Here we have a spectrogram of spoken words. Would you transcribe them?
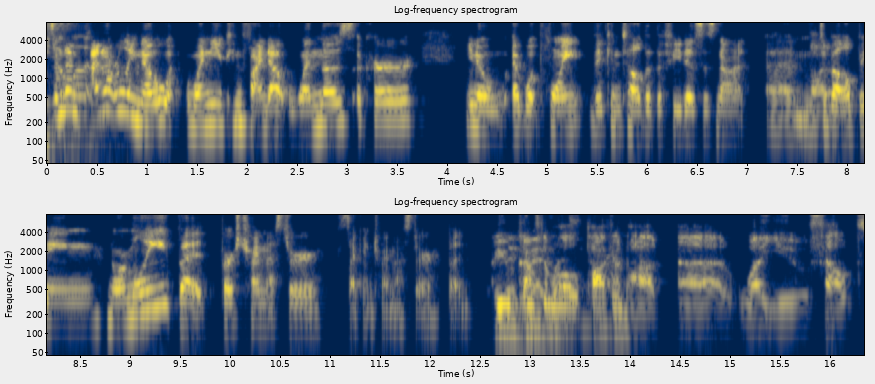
sometimes what? i don't really know when you can find out when those occur you know at what point they can tell that the fetus is not um, developing normally but first trimester second trimester but Are you comfortable talking about uh, what you felt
